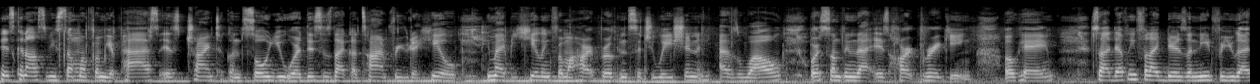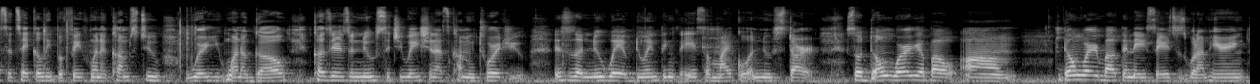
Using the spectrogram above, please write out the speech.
this can also be someone from your past is trying to console you, or this is like a time for you to heal. You might be healing from a heartbroken situation as well, or something that is heartbreaking. Okay, so I definitely feel like there's a need for you guys to take a leap of faith when it comes to where you want to go, because there's a new situation that's coming towards you. This is a new way of doing things. Ace of Michael, a new start. So don't worry about um don't worry about the naysayers, is what I'm hearing.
